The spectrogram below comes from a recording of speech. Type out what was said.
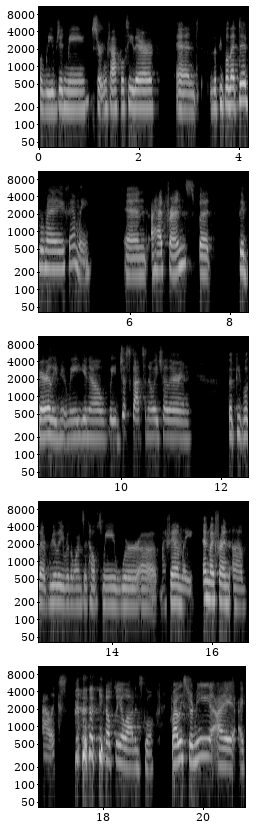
believed in me, certain faculty there, and the people that did were my family. And I had friends, but they barely knew me, you know, we just got to know each other and the people that really were the ones that helped me were uh, my family and my friend um, Alex. he helped me a lot in school. But at least for me, I I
